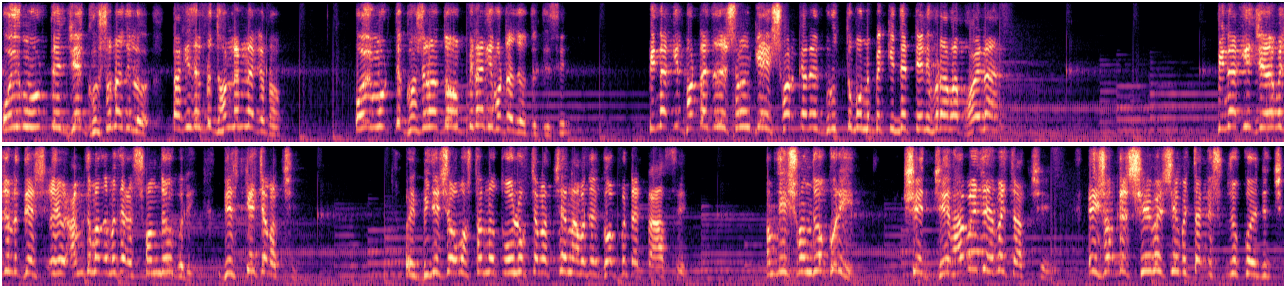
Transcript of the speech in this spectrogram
ওই মুহূর্তে যে ঘোষণা দিল, তাকে আপনি ধরলেন না কেন? ওই মুহূর্তে ঘোষণা তো পিনাকি ভট্টাচার্য দিছে। পিনাকি ভট্টাচার্যের সঙ্গে সরকারের গুরুত্বপূর্ণ ব্যক্তিদের টেলিফোন আলাপ হয় না। পিনাকি যেভাবে চলে, দেশ আমি তো মাঝে মাঝে সন্দেহ করি, দেশ কে চালাচ্ছে? ওই বিদেশে অবস্থান তো ওই লোক চালাচ্ছে না, আমাদের গভর্নমেন্ট একটা আছে। আমি সন্দেহ করি, সে যেভাবে যেভাবে চাচ্ছে, এই সেভাবে সেভাবে তাকে সুযোগ করে দিচ্ছে।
